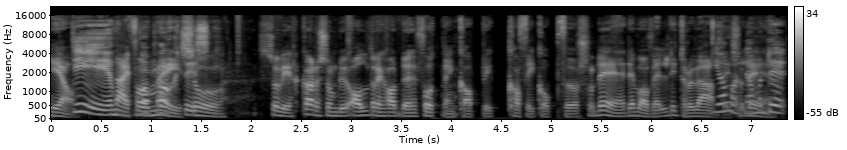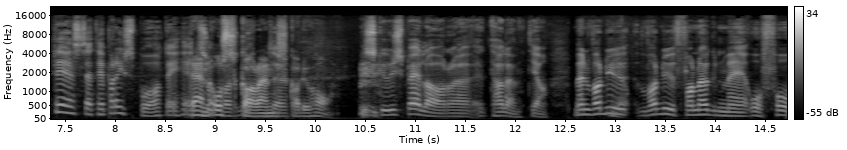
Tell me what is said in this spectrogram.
Ja. Det Nei, for var meg praktisk. så, så virka det som du aldri hadde fått en kaffekopp før, så det, det var veldig troverdig. Ja, men, så ja, men det, det setter jeg pris på. At jeg har den Oscaren godt, eh, skal du ha. Skuespillertalent, ja. Men var du, var du fornøyd med å få,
